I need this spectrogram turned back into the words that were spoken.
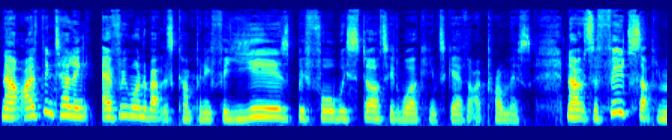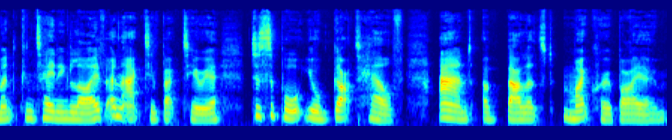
Now, I've been telling everyone about this company for years before we started working together, I promise. Now, it's a food supplement containing live and active bacteria to support your gut health and a balanced microbiome.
